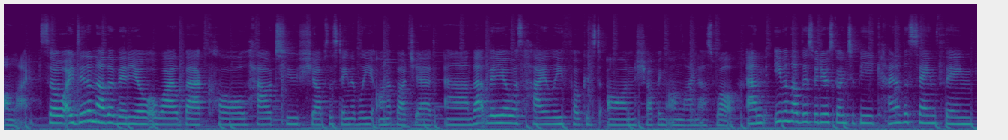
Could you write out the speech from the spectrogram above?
online. So I did another video a while back called how to shop sustainably on a budget and that video was highly focused on shopping online as well. And even though this video is going to be kind of the same thing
